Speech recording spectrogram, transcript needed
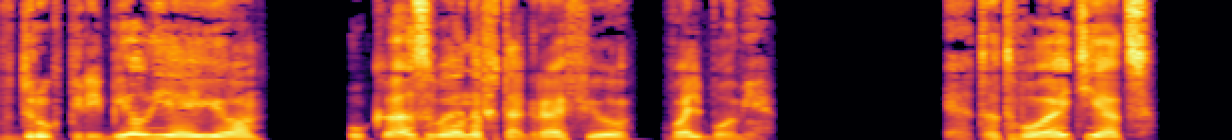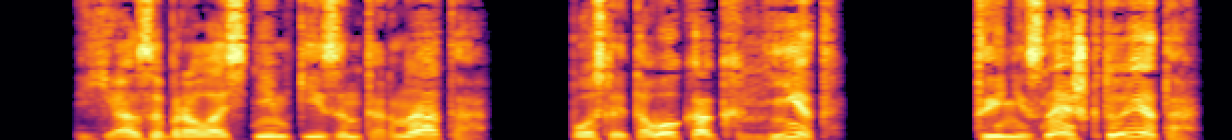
Вдруг перебил я ее, указывая на фотографию в альбоме. «Это твой отец. Я забрала снимки из интерната после того, как... Нет! Ты не знаешь, кто это?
